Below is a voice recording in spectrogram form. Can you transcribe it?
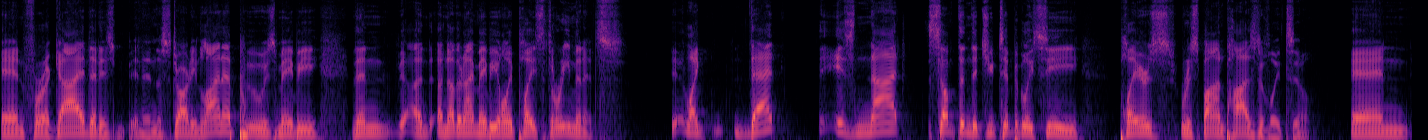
And for a guy that been in the starting lineup who is maybe then another night maybe only plays 3 minutes. Like that is not something that you typically see players respond positively to. And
